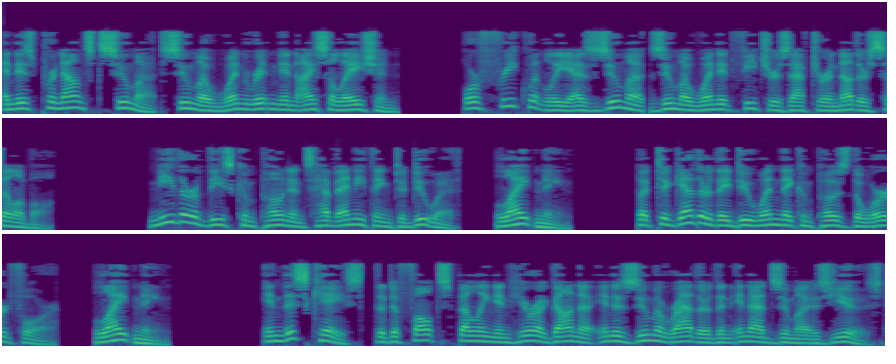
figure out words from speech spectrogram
and is pronounced suma, suma when written in isolation or frequently as zuma, zuma when it features after another syllable. Neither of these components have anything to do with lightning, but together they do when they compose the word for lightning. In this case, the default spelling in hiragana inazuma rather than inadzuma is used.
